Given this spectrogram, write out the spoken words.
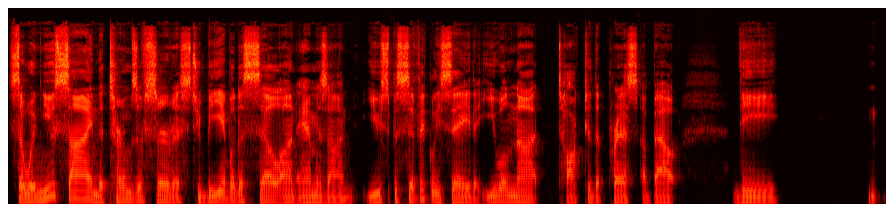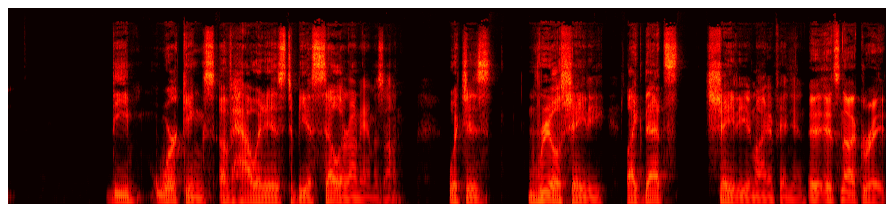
So when you sign the terms of service to be able to sell on Amazon, you specifically say that you will not talk to the press about the the workings of how it is to be a seller on Amazon, which is real shady. Like that's shady in my opinion. It's not great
